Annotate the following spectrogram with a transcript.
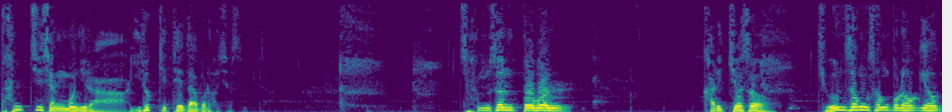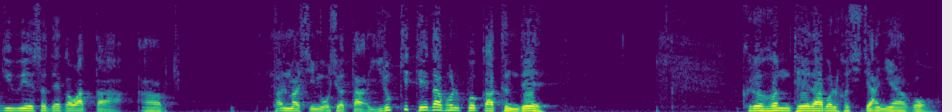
판치생문이라 이렇게 대답을 하셨습니다. 참선법을 가리켜서 견성성불 하게 하기 위해서 내가 왔다. 아, 달마심이 오셨다. 이렇게 대답할 것 같은데 그러한 대답을 하시지 아니하고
